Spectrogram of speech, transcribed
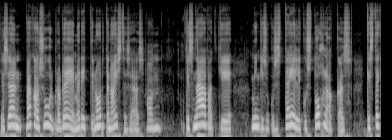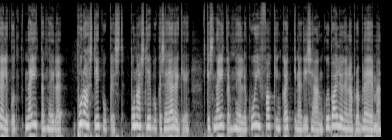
ja see on väga suur probleem, eriti noorte naiste seas. kes näevadki mingisugusest täielikust tohlakas, kes tegelikult näitab neile punast lipukest, punast lipukese järgi, kes näitab neile, kui fucking katki nad ise on, kui palju neil on probleeme,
